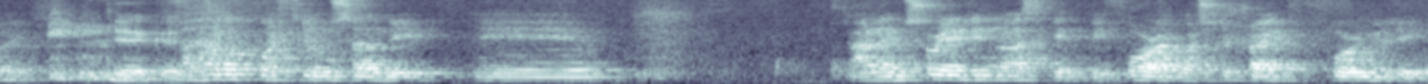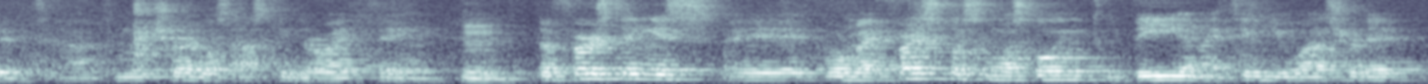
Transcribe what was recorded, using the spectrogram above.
Thanks. Yeah, I have a question, Sandy. Um, and I'm sorry I didn't ask it before. I was just trying to formulate it uh, to make sure I was asking the right thing. Hmm. The first thing is, uh, or my first question was going to be, and I think you answered it,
